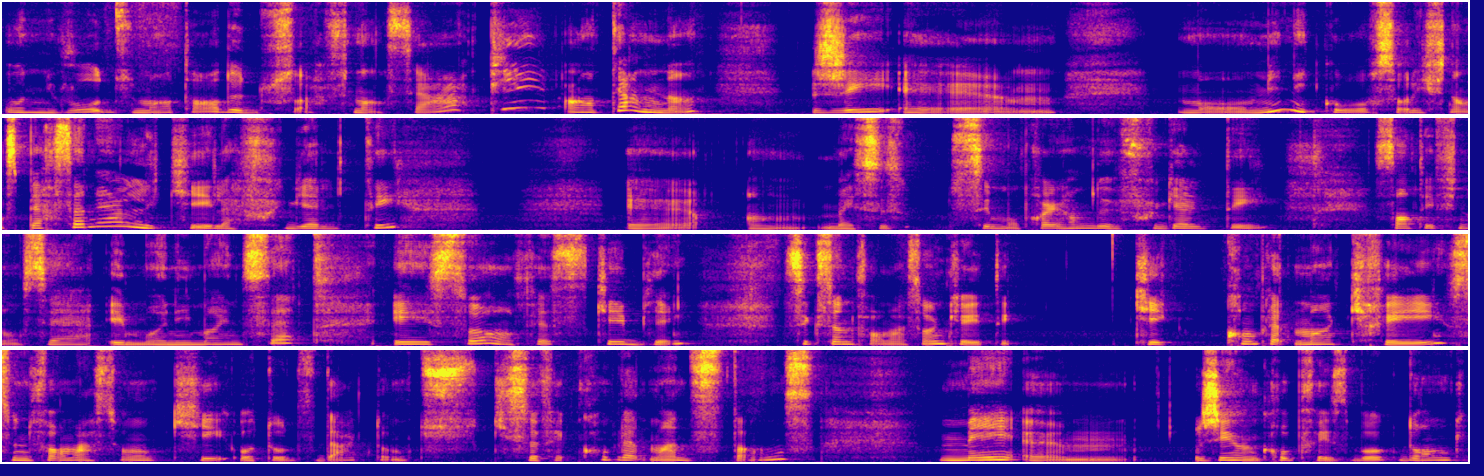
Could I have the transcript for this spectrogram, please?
au niveau du mentor de douceur financière. Puis en terminant, j'ai euh, mon mini-cours sur les finances personnelles qui est la frugalité. Euh, ben c'est mon programme de frugalité, santé financière et money mindset. Et ça, en fait, ce qui est bien, c'est que c'est une formation qui a été complètement créée. C'est une formation qui est autodidacte, donc qui se fait complètement à distance. Mais euh, j'ai un groupe Facebook, donc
